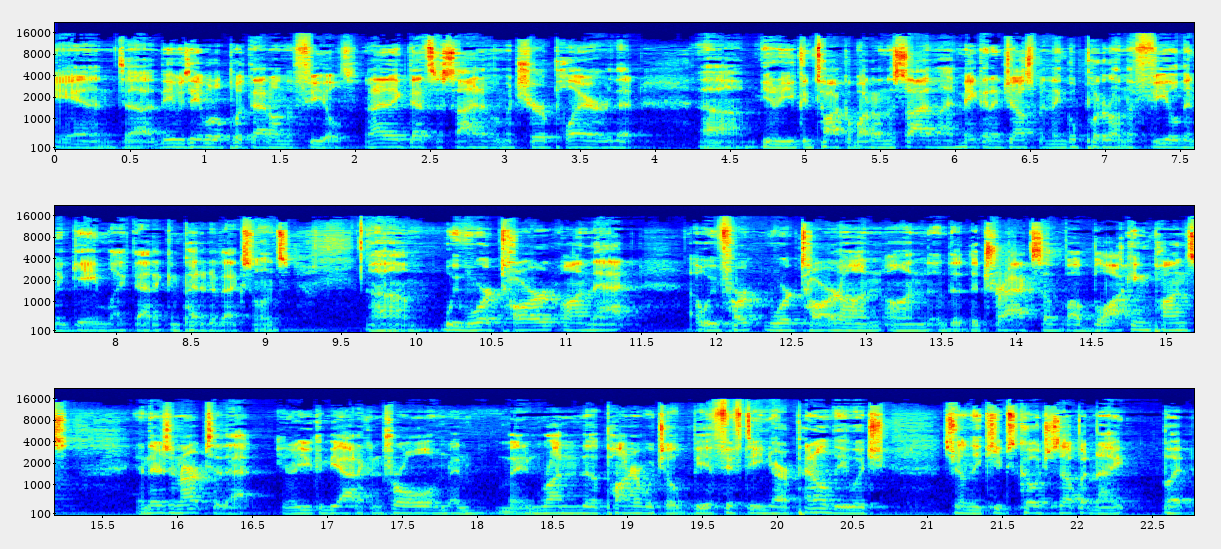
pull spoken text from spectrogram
and uh, he was able to put that on the field. And I think that's a sign of a mature player that um, you know you can talk about it on the sideline, make an adjustment, then go put it on the field in a game like that, a competitive excellence. Um, we've worked hard on that. Uh, we've worked hard on on the, the tracks of, of blocking punts and there's an art to that. You know, you can be out of control and, and run into the punter, which will be a 15 yard penalty, which certainly keeps coaches up at night. But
